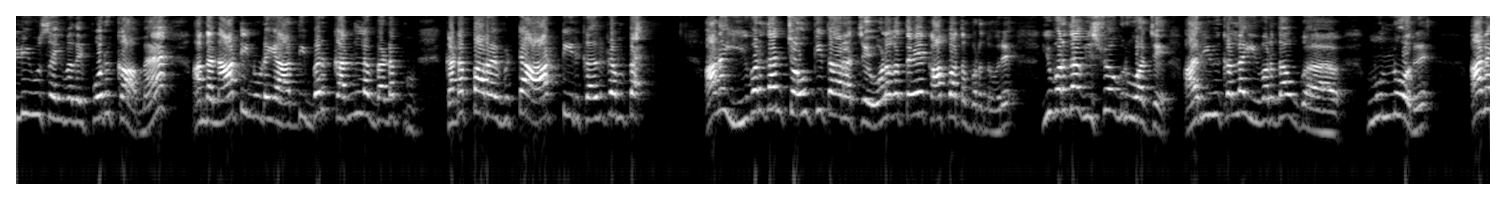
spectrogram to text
இழிவு செய்வதை பொறுக்காம அந்த நாட்டினுடைய அதிபர் கண்ணில் கட கடப்பாரை விட்டு ஆட்டி இருக்காரு ட்ரம்ப ஆனா இவர் தான் சவுக்கிதாராச்சே உலகத்தவே காப்பாற்ற பிறந்தவர் இவர் தான் விஸ்வகுருவாச்சே. அறிவுக்கெல்லாம் இவர் தான் முன்னோரு. ஆனா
